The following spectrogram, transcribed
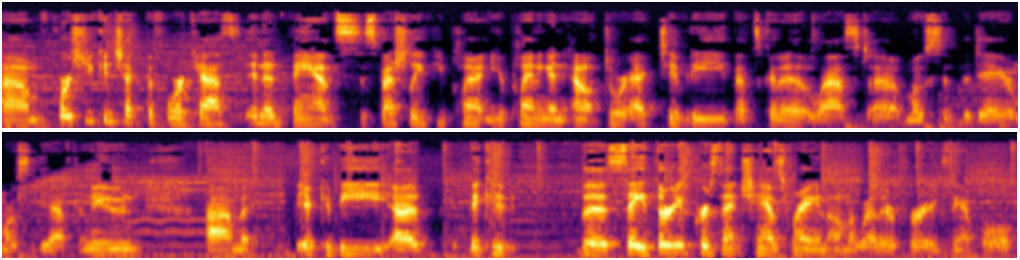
Um, of course, you can check the forecast in advance, especially if you plan you're planning an outdoor activity that's going to last uh, most of the day or most of the afternoon. Um, it could be uh, they could the say 30% chance rain on the weather, for example,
